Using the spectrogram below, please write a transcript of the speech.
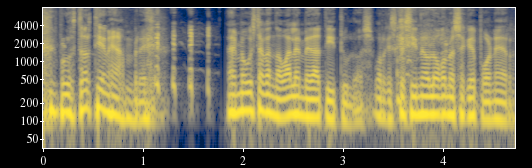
El productor tiene hambre. A mí me gusta cuando Vale me da títulos, porque es que si no, luego no sé qué poner.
